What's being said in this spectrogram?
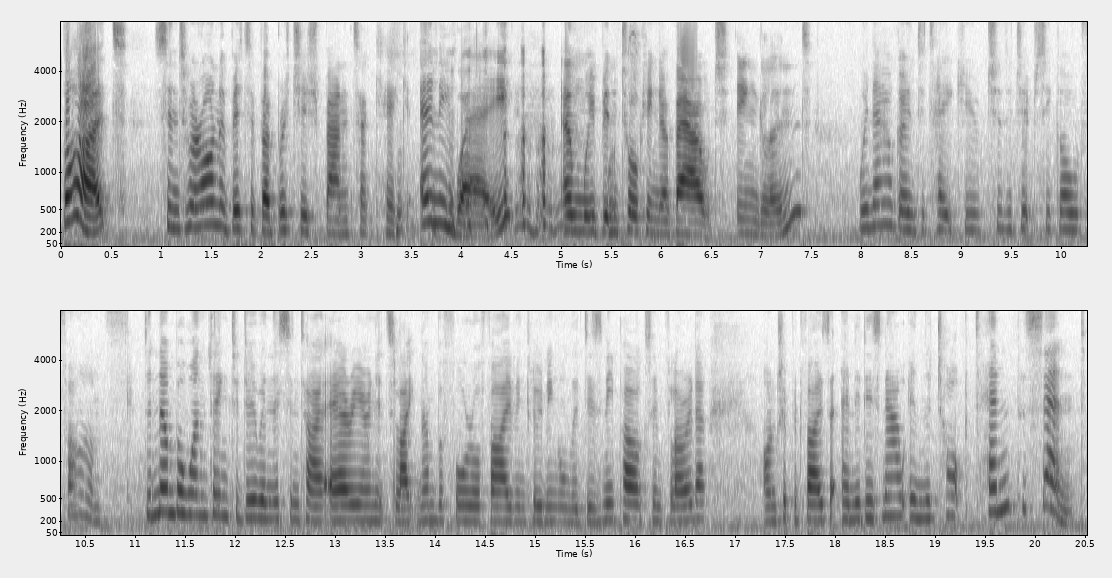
But since we're on a bit of a British banter kick anyway, and we've been talking about England, we're now going to take you to the Gypsy Gold Farm. The number one thing to do in this entire area, and it's like number four or five, including all the Disney parks in Florida on TripAdvisor, and it is now in the top 10%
